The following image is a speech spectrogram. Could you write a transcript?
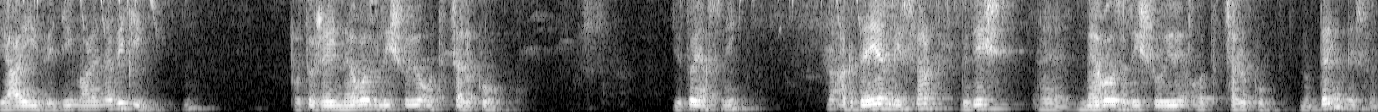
já ji vidím, ale nevidím. Protože ji nerozlišuju od celku. Je to jasný? No a kde je mysl, když eh, nerozlišuji od celku? No kde je mysl?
